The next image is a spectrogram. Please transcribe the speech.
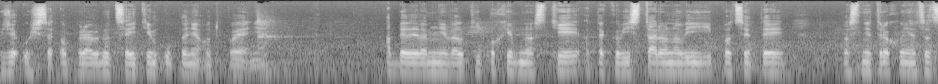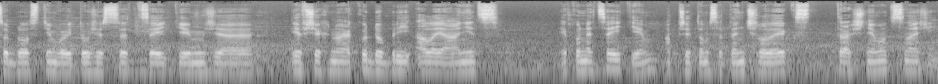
že už se opravdu cítím úplně odpojeně. A byly ve mně velké pochybnosti a takový staronový pocity, vlastně trochu něco, co bylo s tím Vojtou, že se cítím, že je všechno jako dobrý, ale já nic jako necítím a přitom se ten člověk strašně moc snaží.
